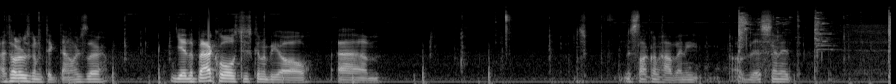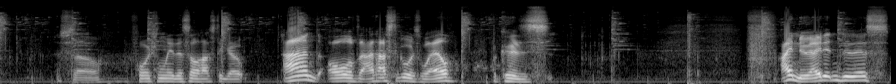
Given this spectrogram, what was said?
I thought I was going to take damage there. Yeah, the back wall is just going to be all... Um, it's not going to have any of this in it. So, fortunately, this all has to go. And all of that has to go as well. Because... I knew I didn't do this.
